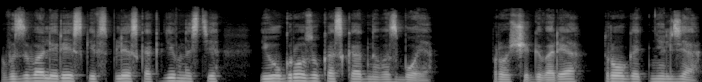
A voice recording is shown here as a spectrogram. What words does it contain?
вызывали резкий всплеск активности и угрозу каскадного сбоя. Проще говоря, трогать нельзя.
